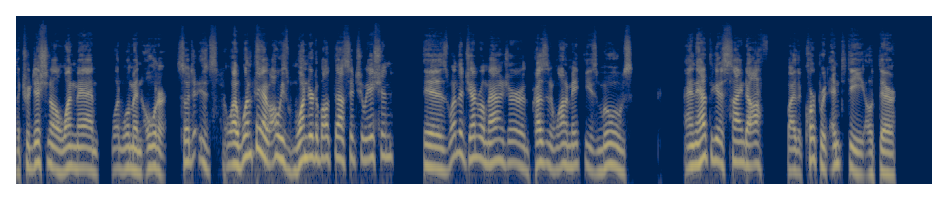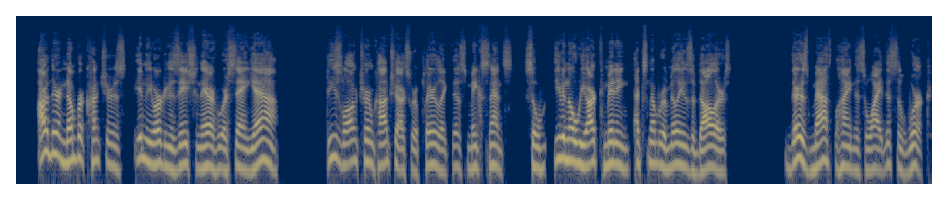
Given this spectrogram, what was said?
a traditional one man, one woman owner. So it's well, one thing I've always wondered about that situation is when the general manager and president want to make these moves and they have to get it signed off by the corporate entity out there, are there number crunchers in the organization there who are saying, yeah, these long term contracts for a player like this make sense So even though we are committing X number of millions of dollars, there's math behind this why this will work.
